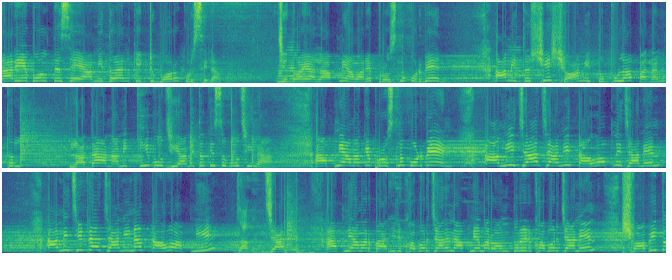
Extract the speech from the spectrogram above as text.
দাঁড়িয়ে বলতেছে, আমি দয়ালকে একটু বড় করছিলাম। যে দয়াল, আপনি আমারে প্রশ্ন করবেন? আমি তো শিষ্য, আমি তো পুলাপান, আমি তো লাদান আমি কি বুঝি? আমি তো কিছু বুঝি না। আপনি আমাকে প্রশ্ন করবেন আমি যা জানি তাও আপনি জানেন? আমি যেটা জানি না তাও আপনি জানেন। জানেন। আপনি আমার বাড়ির খবর জানেন আপনি আমার অন্তরের খবর জানেন সবই তো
